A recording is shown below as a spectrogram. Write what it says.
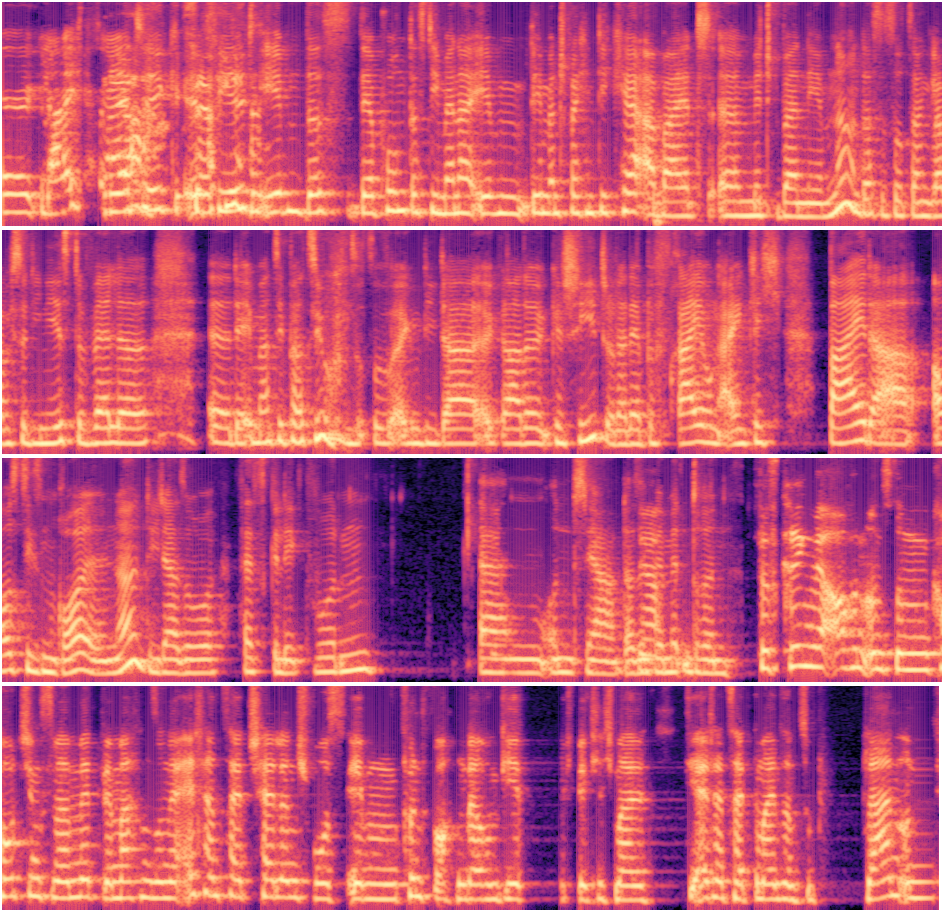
Äh, gleichzeitig ja, äh, fehlt eben das, der Punkt, dass die Männer eben dementsprechend die Care-Arbeit äh, mit übernehmen. Ne? Und das ist sozusagen, glaube ich, so die nächste Welle äh, der Emanzipation sozusagen, die da äh, gerade geschieht oder der Befreiung eigentlich beider aus diesen Rollen, ne? die da so festgelegt wurden. Ähm, und ja, da sind ja. wir mittendrin. Das kriegen wir auch in unseren Coachings mal mit. Wir machen so eine Elternzeit-Challenge, wo es eben fünf Wochen darum geht, wirklich mal die Elternzeit gemeinsam zu planen. Und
